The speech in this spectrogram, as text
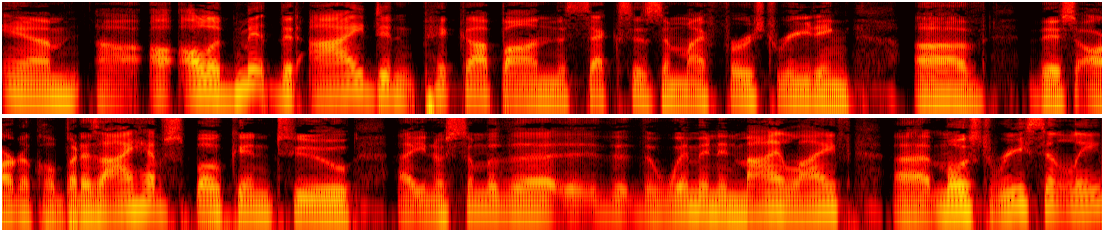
am. Uh, I'll admit that I didn't pick up on the sexism my first reading of this article. But as I have spoken to, uh, you know, some of the the, the women in my life, most recently,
